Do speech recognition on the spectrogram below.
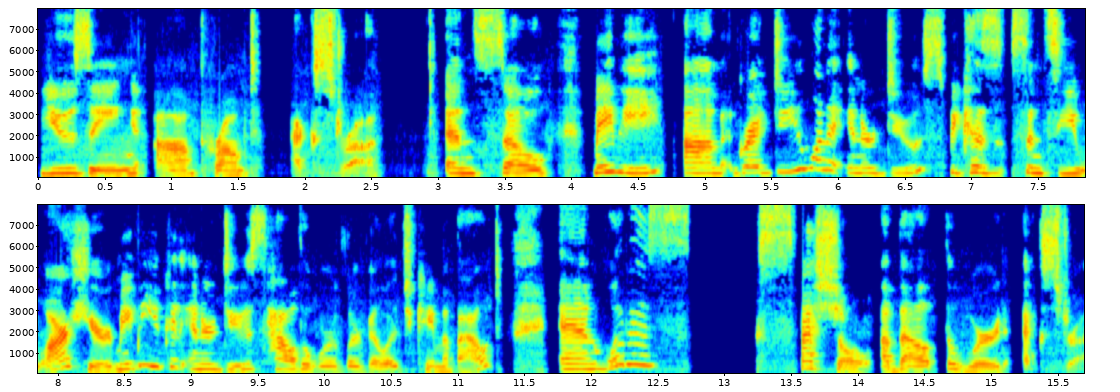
using uh, prompt extra. And so maybe, um, Greg, do you want to introduce, because since you are here, maybe you could introduce how the Wordler Village came about and what is special about the word extra?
